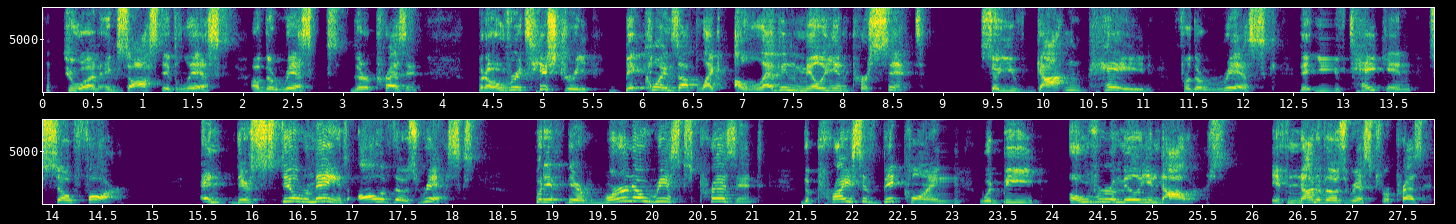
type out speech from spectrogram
to an exhaustive list of the risks that are present. But over its history, Bitcoin's up like 11 million percent. So you've gotten paid for the risk that you've taken so far. And there still remains all of those risks. But if there were no risks present, the price of Bitcoin would be over a million dollars if none of those risks were present.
